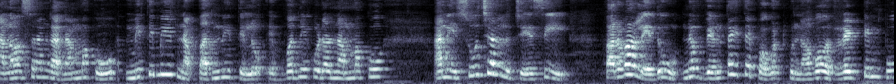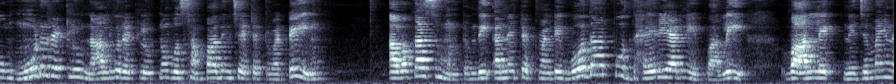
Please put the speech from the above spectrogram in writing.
అనవసరంగా నమ్మకు మితిమీరిన పరిణితిలో ఎవరిని కూడా నమ్మకు అనే సూచనలు చేసి పర్వాలేదు నువ్వెంతైతే పోగొట్టుకున్నావో రెట్టింపు మూడు రెట్లు నాలుగు రెట్లు నువ్వు సంపాదించేటటువంటి అవకాశం ఉంటుంది అనేటటువంటి ఓదార్పు ధైర్యాన్ని ఇవ్వాలి. వాళ్ళే నిజమైన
